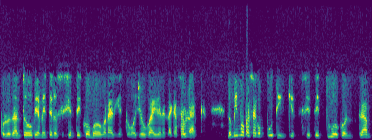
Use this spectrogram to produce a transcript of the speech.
Por lo tanto, obviamente no se siente cómodo con alguien como Joe Biden en la Casa Blanca. Lo mismo pasa con Putin, que se tuvo con Trump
